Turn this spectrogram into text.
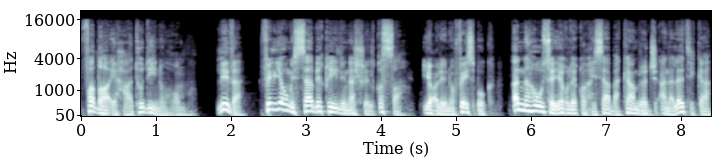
فضائح تدينهم لذا في اليوم السابق لنشر القصة يعلن فيسبوك أنه سيغلق حساب كامبريدج أناليتيكا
